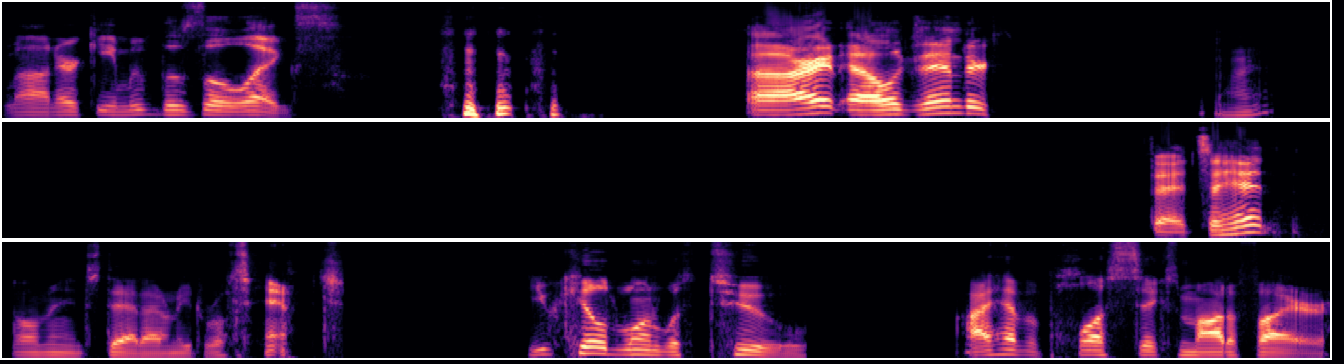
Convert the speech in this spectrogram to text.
come on, Erky, move those little legs. All right. Alexander. All right. That's a hit. Oh, well, I mean, it's dead. I don't need to roll damage. You killed one with two. I have a plus six modifier.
